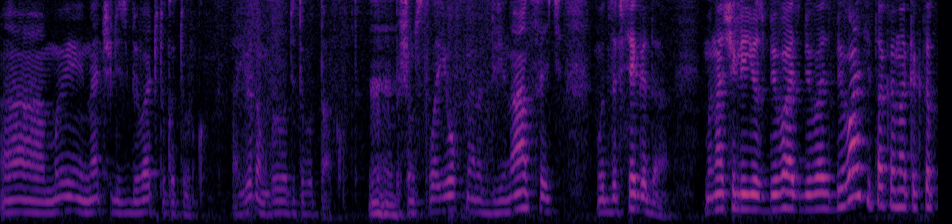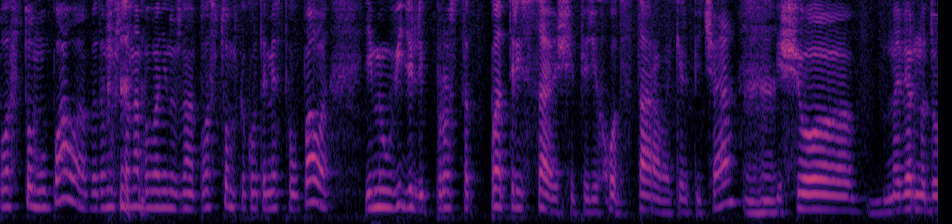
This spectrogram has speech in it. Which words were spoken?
а, мы начали сбивать штукатурку. А ее там было где-то вот так вот. Мгм. Причем слоев, наверное, 12, вот за все года. Мы начали ее сбивать, сбивать, сбивать, и так она как-то пластом упала, потому что она была не нужна, пластом в какое-то место упала, и мы увидели просто потрясающий переход старого кирпича, Мгм. еще, наверное, до,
